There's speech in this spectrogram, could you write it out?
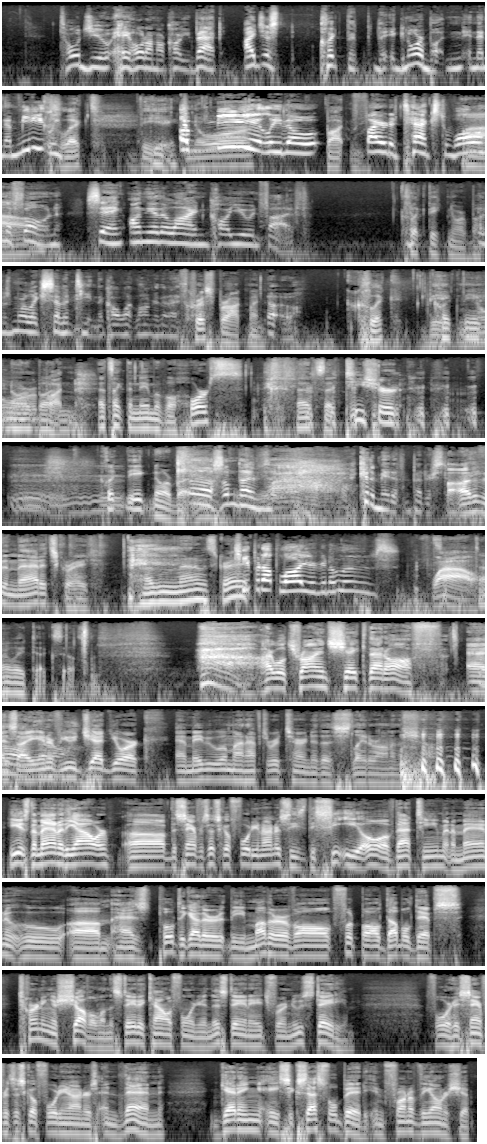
Told you, "Hey, hold on, I'll call you back." I just clicked the, the ignore button and then immediately Clicked the immediately though button. fired a text while on the phone saying on the other line, "Call you in five. Click the ignore button. It was more like 17. The call went longer than I thought. Chris Brockman. Uh oh. Click the Click the ignore, ignore button. That's like the name of a horse. That's a T-shirt. Click the ignore button. Oh, sometimes I could have made it a better story. Other than that, it's great. Other than that, it was great. Keep it up, Law. You're gonna lose. Wow. It's Our latex salesman. I will try and shake that off as Oh, I no. interview Jed York, and maybe we might have to return to this later on in the show. he is the man of the hour of the San Francisco 49ers. He's the CEO of that team and a man who um, has pulled together the mother of all football double dips, turning a shovel in the state of California in this day and age for a new stadium for his San Francisco 49ers, and then getting a successful bid in front of the ownership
